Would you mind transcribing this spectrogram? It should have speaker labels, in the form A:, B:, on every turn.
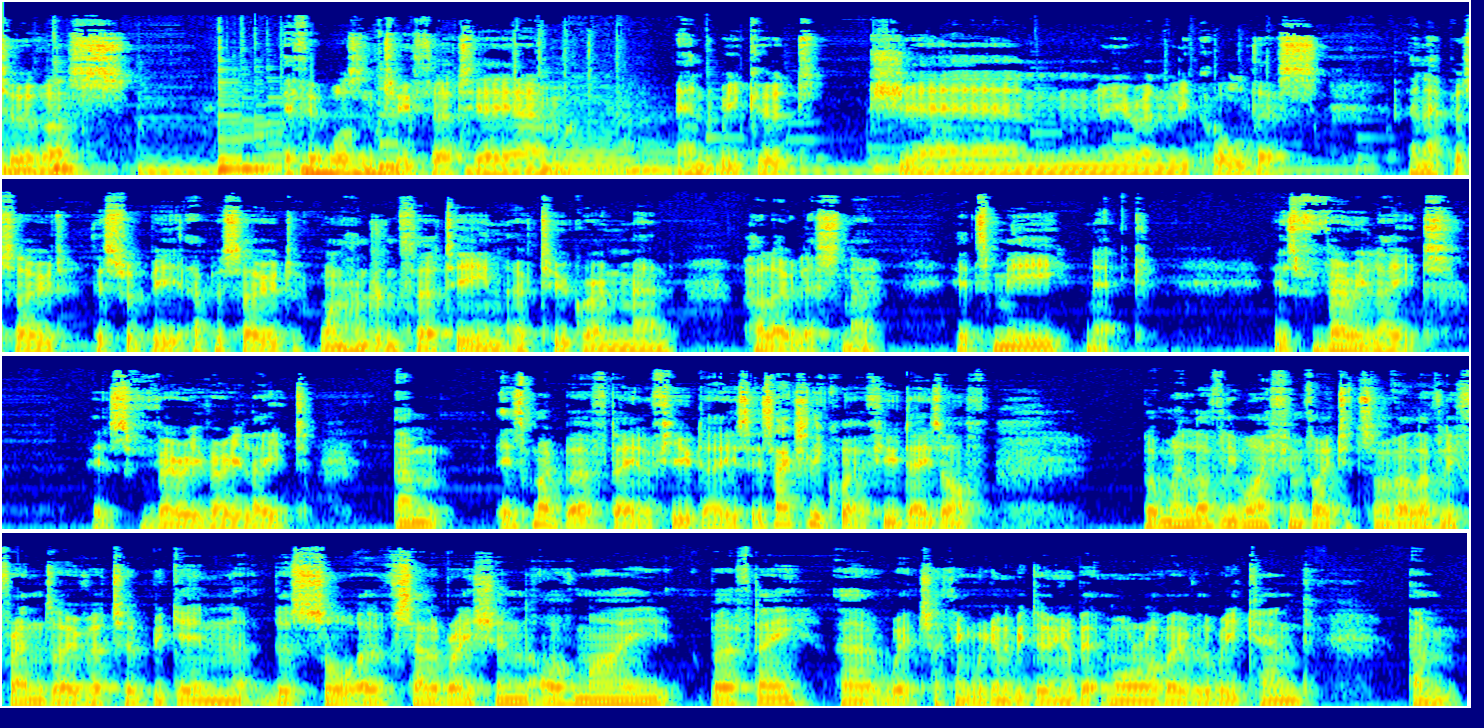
A: two of us, if it wasn't 2:30 a.m., and we could genuinely call this an episode, this would be episode 113 of Two Grown Men. Hello, listener. It's me, Nick. It's very late. It's very, very late. Um, it's my birthday in a few days. It's actually quite a few days off. But my lovely wife invited some of our lovely friends over to begin the sort of celebration of my birthday, uh, which I think we're going to be doing a bit more of over the weekend. Um,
